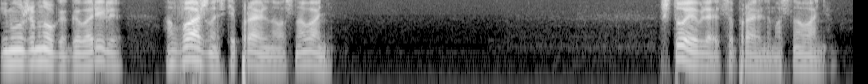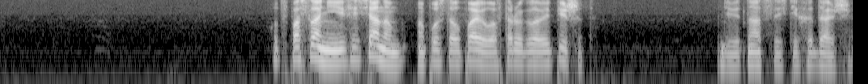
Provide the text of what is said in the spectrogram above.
И мы уже много говорили о важности правильного основания. Что является правильным основанием? Вот в послании Ефесянам апостол Павел во второй главе пишет, 19 стих и дальше.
